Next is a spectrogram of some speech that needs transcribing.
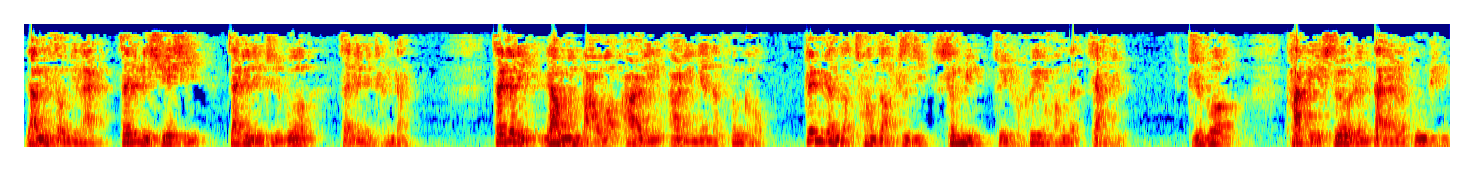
让你走进来，在这里学习，在这里直播，在这里成长，在这里让我们把握二零二零年的风口，真正的创造自己生命最辉煌的价值。直播，它给所有人带来了公平，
